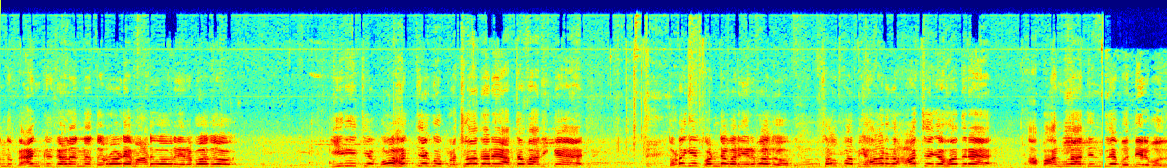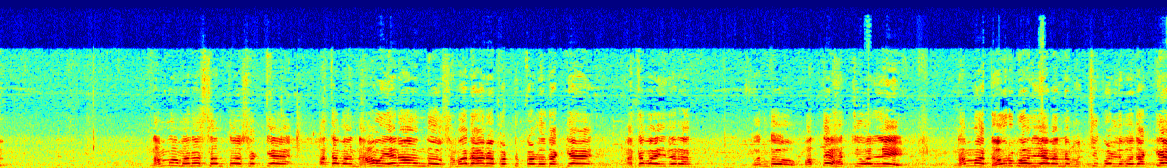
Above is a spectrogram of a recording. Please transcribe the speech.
ಒಂದು ಬ್ಯಾಂಕ್ಗಳನ್ನು ದರೋಡೆ ಮಾಡುವವರು ಇರ್ಬೋದು. ಈ ರೀತಿಯ ಗೋಹತ್ಯೆಗೂ ಪ್ರಚೋದನೆ ಅಥವಾ ಅದಕ್ಕೆ ತೊಡಗಿಕೊಂಡವರು ಇರ್ಬೋದು. ಸ್ವಲ್ಪ ಬಿಹಾರದ ಆಚೆಗೆ ಹೋದರೆ ಆ ಬಾಂಗ್ಲಾದಿಂದಲೇ ಬಂದಿರ್ಬೋದು. ನಮ್ಮ ಮನಸ್ಸಂತೋಷಕ್ಕೆ ಅಥವಾ ನಾವು ಏನೋ ಒಂದು ಸಮಾಧಾನ ಪಟ್ಟುಕೊಳ್ಳುವುದಕ್ಕೆ ಅಥವಾ ಇದರ ಒಂದು ಪತ್ತೆ ಹಚ್ಚುವಲ್ಲಿ ನಮ್ಮ ದೌರ್ಬಲ್ಯವನ್ನು ಮುಚ್ಚಿಕೊಳ್ಳುವುದಕ್ಕೆ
